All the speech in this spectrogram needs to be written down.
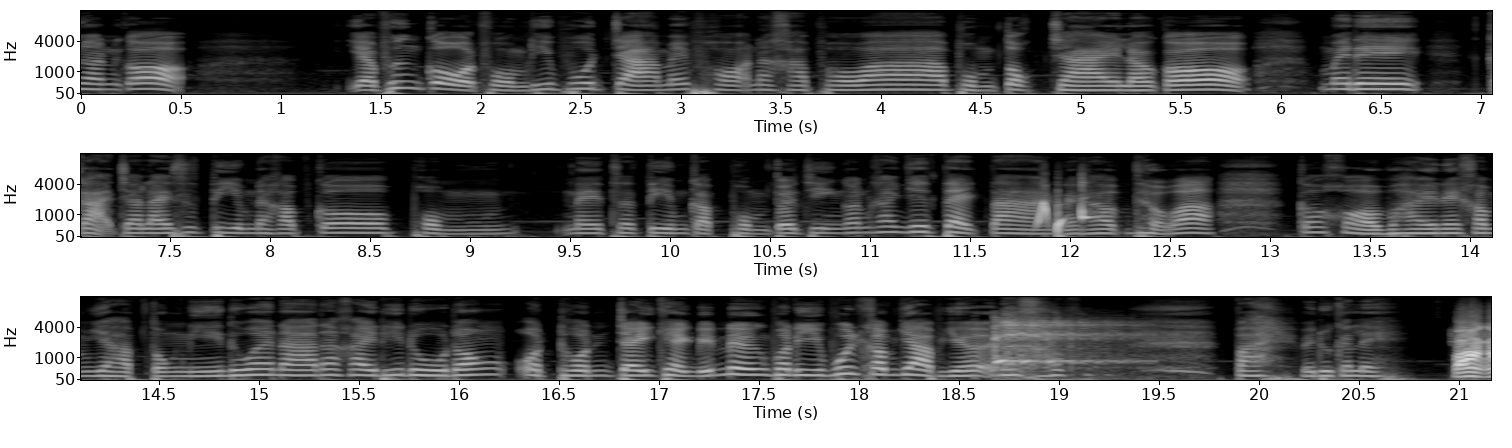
พื่อนๆก็อย่าเพิ่งโกรธผมที่พูดจาไม่เพาะนะครับ เพราะว่าผมตกใจแล้วก็ไม่ได้กะจะไลฟ์สตรีมนะครับ ก็ผม ในสตรีมกับผมตัวจริงค่อนข้างจะแตกต่างนะครับ แต่ว่าก็ขออภัยในคำหยาบตรงนี้ด้วยนะ ถ้าใครที่ดูต้องอดทนใจแข็งนิดนึง พอดีพูดคำหยาบเยอะนะครับ ไปไปดูกันเลยปัง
